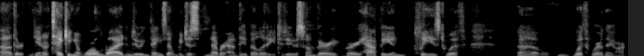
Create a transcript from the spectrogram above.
Uh, they're you know taking it worldwide and doing things that we just never had the ability to do. So I'm very very happy and pleased with uh, with where they are.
